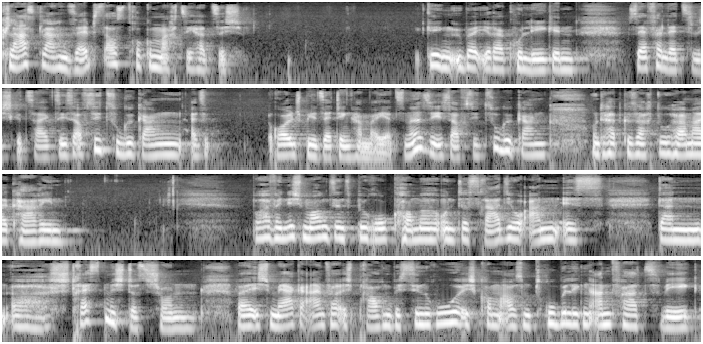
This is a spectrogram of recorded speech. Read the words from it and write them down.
glasklaren Selbstausdruck gemacht. Sie hat sich gegenüber ihrer Kollegin sehr verletzlich gezeigt. Sie ist auf sie zugegangen, also Rollenspiel-Setting haben wir jetzt, ne? Sie ist auf sie zugegangen und hat gesagt, du hör mal, Karin, boah, wenn ich morgens ins Büro komme und das Radio an ist, dann äh, stresst mich das schon, weil ich merke einfach, ich brauche ein bisschen Ruhe, ich komme aus dem trubeligen Anfahrtsweg,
